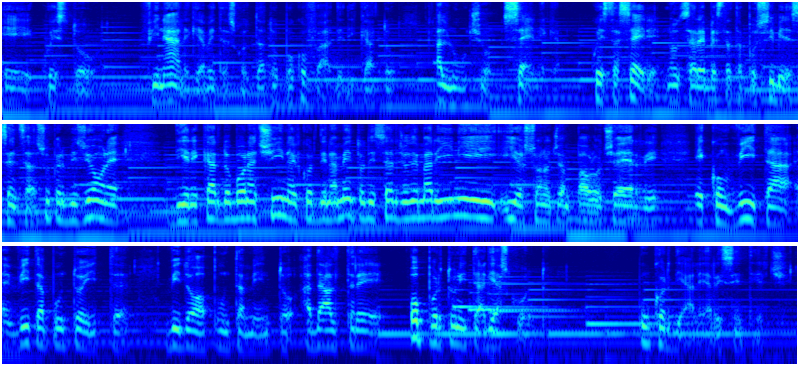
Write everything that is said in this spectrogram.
e questo finale che avete ascoltato poco fa dedicato a Lucio Seneca. Questa serie non sarebbe stata possibile senza la supervisione di Riccardo Bonaccini e il coordinamento di Sergio De Marini. Io sono Giampaolo Cerri e con Vita e Vita.it vi do appuntamento ad altre opportunità di ascolto. Un cordiale a risentirci.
